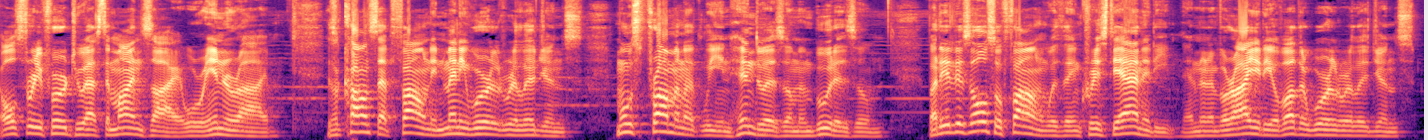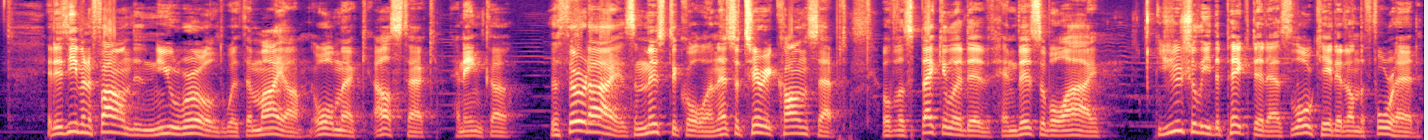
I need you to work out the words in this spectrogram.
also referred to as the mind's eye or inner eye, is a concept found in many world religions, most prominently in Hinduism and Buddhism, but it is also found within Christianity and in a variety of other world religions. It is even found in the New World with the Maya, Olmec, Aztec, and Inca. The third eye is a mystical and esoteric concept of a speculative, invisible eye, usually depicted as located on the forehead,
